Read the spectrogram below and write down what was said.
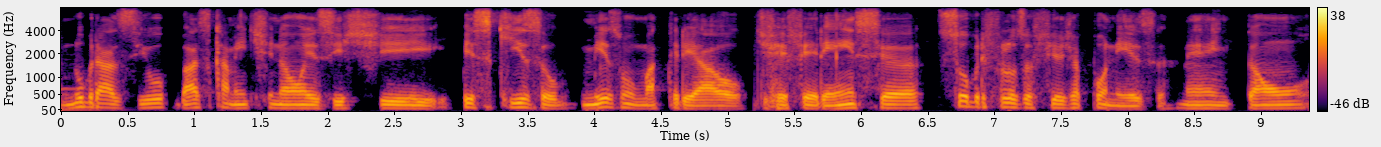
No Brasil, basicamente não existe pesquisa ou mesmo material de referência sobre filosofia japonesa, né? Então,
